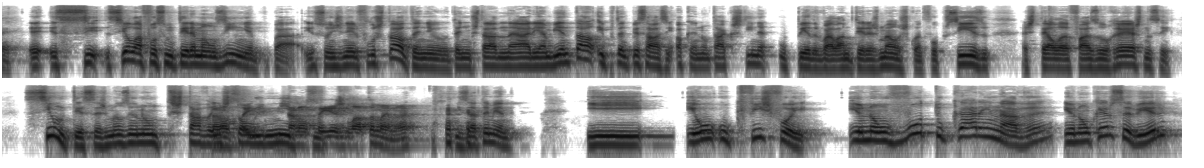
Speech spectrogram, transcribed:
eh, se, se eu lá fosse meter a mãozinha, pá, eu sou engenheiro florestal, tenho, tenho mestrado na área ambiental e portanto pensava assim, ok, não está a Cristina, o Pedro vai lá meter as mãos quando for preciso, a Estela faz o resto, não sei. Se eu metesse as mãos, eu não testava já isto não sei, ao limite. Já não saías lá também, não é? Exatamente. E, eu o que fiz foi: eu não vou tocar em nada, eu não quero saber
